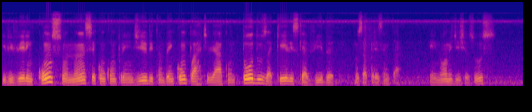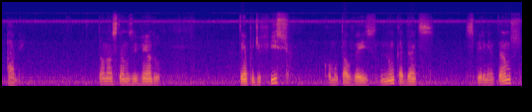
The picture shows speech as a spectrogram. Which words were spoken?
e viver em consonância com o compreendido e também compartilhar com todos aqueles que a vida nos apresentar. Em nome de Jesus, amém. Então nós estamos vivendo tempo difícil, como talvez nunca antes experimentamos,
